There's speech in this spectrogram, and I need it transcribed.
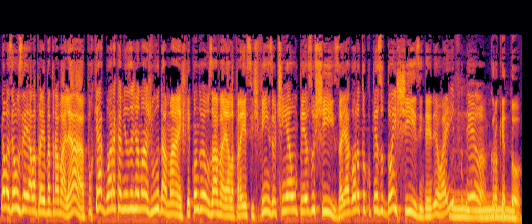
Não, mas eu usei ela pra ir pra trabalhar, porque agora a camisa já não ajuda mais. Porque quando eu usava ela pra esses fins, eu tinha um peso X. Aí agora eu tô com peso 2X, entendeu? Aí Hum. fudeu. Croquetou.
